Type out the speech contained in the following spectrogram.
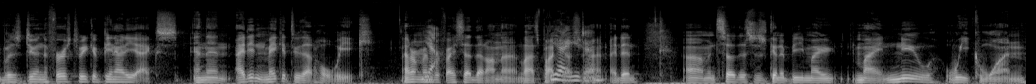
was doing the first week of P90X, and then I didn't make it through that whole week. I don't remember Yeah. if I said that on the last podcast Yeah, you or did. not. I did. Um, and so this is going to be my my new week one.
